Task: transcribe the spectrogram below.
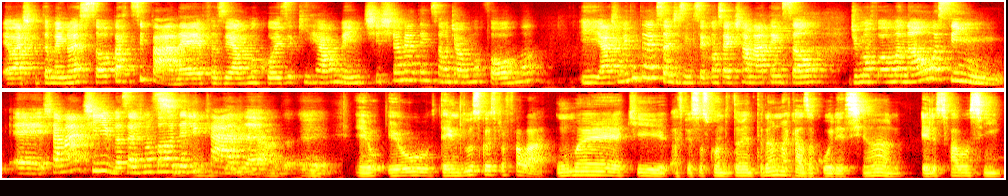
eu acho que também não é só participar, né? É fazer alguma coisa que realmente chame a atenção de alguma forma. E acho muito interessante, assim, que você consegue chamar a atenção de uma forma não, assim, é, chamativa, sabe? De uma forma Sim, delicada. delicada. É. Eu, eu tenho duas coisas para falar. Uma é que as pessoas, quando estão entrando na Casa Cor esse ano, eles falam assim,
